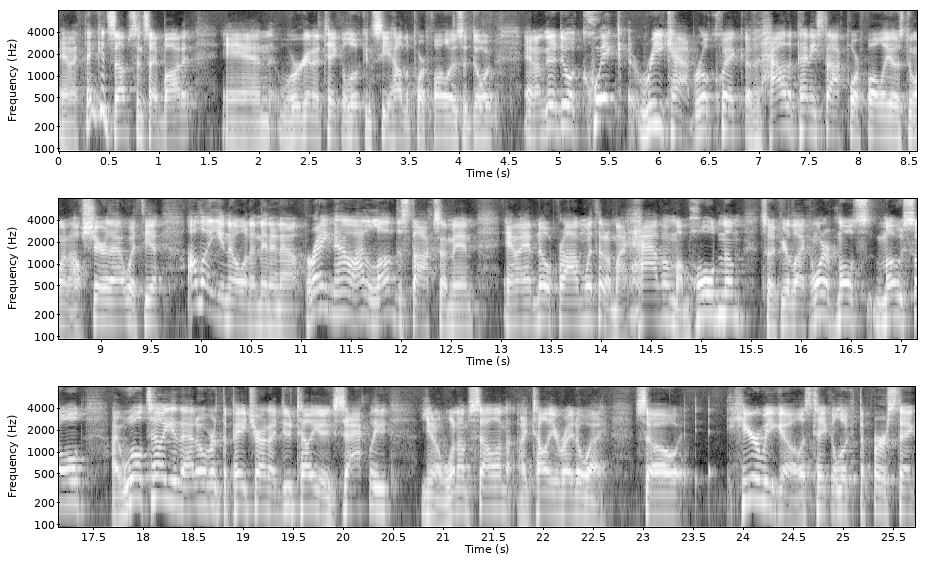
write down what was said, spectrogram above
and I think it's up since I bought it and we're going to take a look and see how the portfolios are doing. And I'm going to do a quick recap real quick of how the penny stock portfolio is doing. I'll share that with you. I'll let you know when I'm in and out. Right now I love the stocks I'm in and I have no problem with it. I have them. I'm holding them. So if you're like, I wonder if most Moe sold. I will tell you that over at the Patreon. I do tell you exactly, you know, when I'm selling, I tell you right away. So here we go. Let's take a look at the first thing.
